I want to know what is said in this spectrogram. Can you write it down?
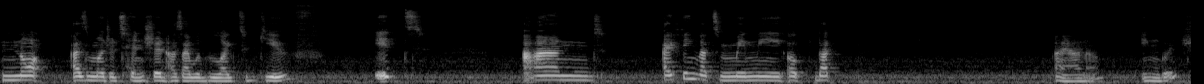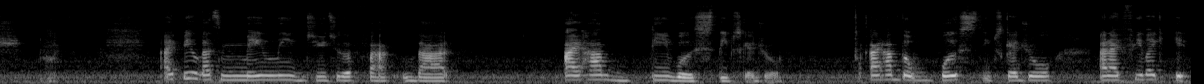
not as much attention as I would like to give it. And I think that's mainly uh, that Aiyanna English. I feel that's mainly due to the fact that I have the worst sleep schedule. I have the worst sleep schedule and I feel like it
